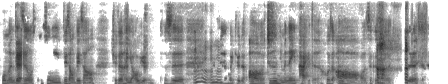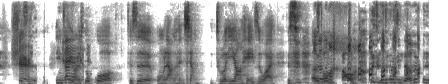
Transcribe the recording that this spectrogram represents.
我们的这种身心灵非常非常觉得很遥远，就是有些人会觉得哦，就是你们那一派的，或者哦，这个 是。就是。你知道有人说过，就是我们两个很像，除了一样黑之外，就是额头很高，什么东西的，或是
